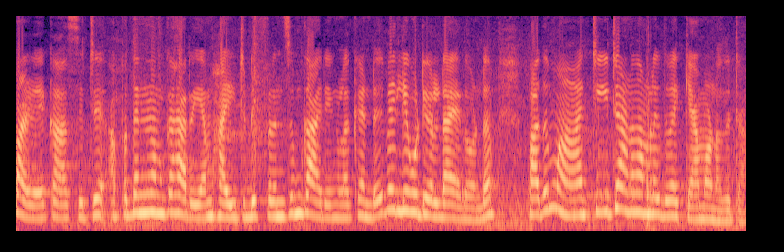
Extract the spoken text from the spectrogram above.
പഴയ കാസറ്റ്. അപ്പൊ തന്നെ നമുക്ക് അറിയാം ഹൈറ്റ് ഡിഫറൻസും കാര്യങ്ങളൊക്കെ ഉണ്ട്. വലിയ കുട്ടികളുടെ ആയതുകൊണ്ട്. അപ്പൊ അത് മാറ്റിയിട്ടാണ് നമ്മൾ ഇത് വെക്കാൻ പോണത് കേട്ടോ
